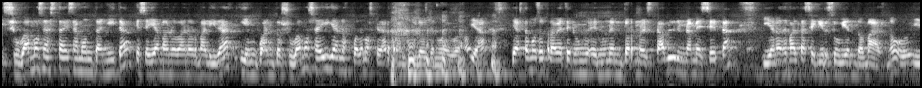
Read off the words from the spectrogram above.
subamos hasta esa montañita que se llama nueva normalidad y en cuanto subamos ahí ya nos podemos quedar tranquilos de nuevo, ¿no? Ya, estamos otra vez en un, en un entorno estable, en una meseta y ya no hace falta seguir subiendo más, ¿no? Y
